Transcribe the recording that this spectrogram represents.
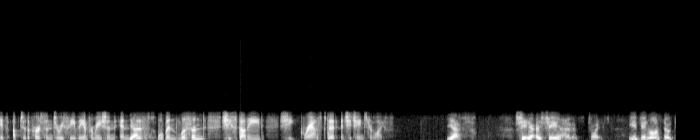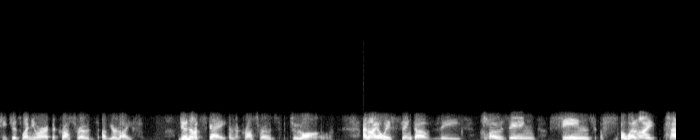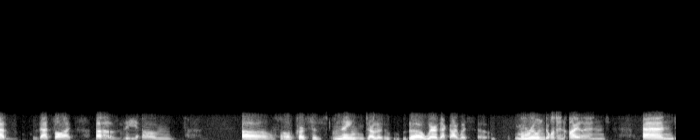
it's up to the person to receive the information. And yes. this woman listened, she studied, she grasped it, and she changed her life. Yes, she she had a choice. I Ching also teaches when you are at the crossroads of your life, do not stay in the crossroads too long. And I always think of the closing scenes when I have that thought of the um uh well of course his name uh, where that guy was uh, marooned on an island and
